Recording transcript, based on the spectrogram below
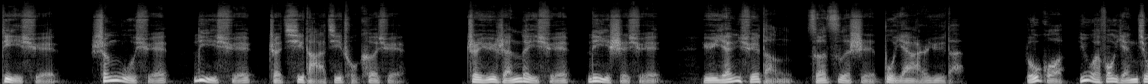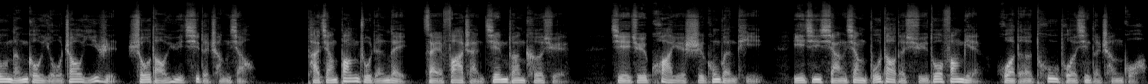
地学、生物学、力学这七大基础科学。至于人类学、历史学、语言学等，则自是不言而喻的。如果 UFO 研究能够有朝一日收到预期的成效，它将帮助人类在发展尖端科学、解决跨越时空问题以及想象不到的许多方面获得突破性的成果，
